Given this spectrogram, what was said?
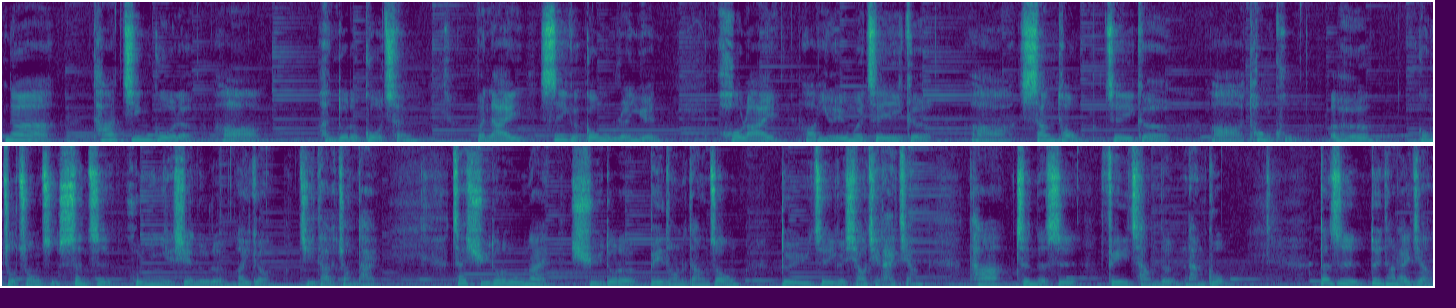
那他经过了啊很多的过程，本来是一个公务人员，后来啊也因为这一个。啊，伤痛这一个啊痛苦，而工作终止，甚至婚姻也陷入了啊一个极大的状态。在许多的无奈、许多的悲痛的当中，对于这一个小姐来讲，她真的是非常的难过。但是对她来讲，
